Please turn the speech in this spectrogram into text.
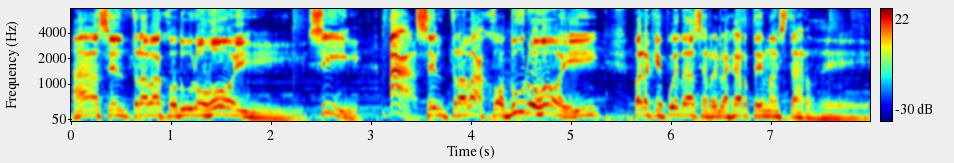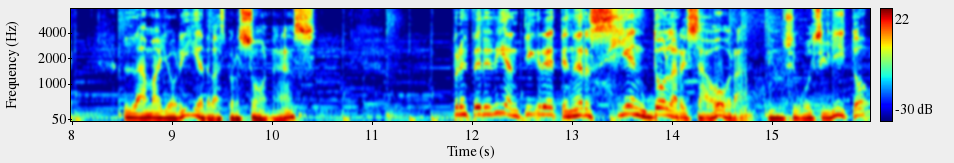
Haz el trabajo duro hoy. Sí, haz el trabajo duro hoy para que puedas relajarte más tarde. La mayoría de las personas preferirían, tigre, tener 100 dólares ahora en su bolsillito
